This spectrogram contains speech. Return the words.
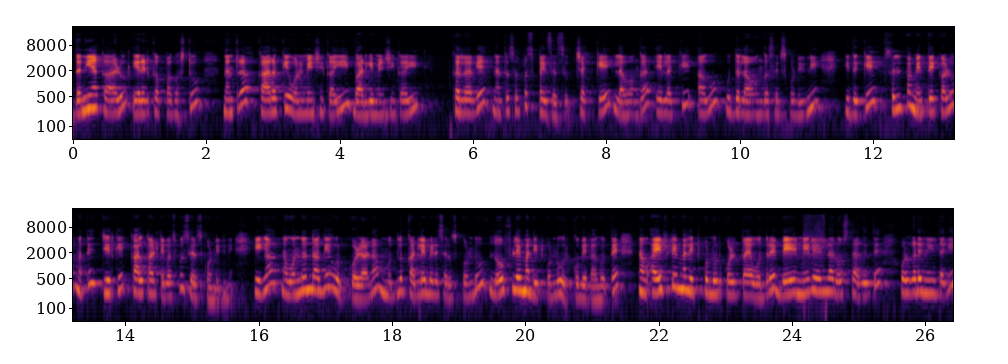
ಧನಿಯಾ ಕಾಳು ಎರಡು ಕಪ್ ಆಗೋಷ್ಟು, ನಂತರ ಖಾರಕ್ಕೆ ಒಣಮೆಣಸಿನ್ಕಾಯಿ, ಬಾಡಿಗೆ ಮೆಣಸಿನ್ಕಾಯಿ ಕಲರ್ಗೆ ನಂತರ ಸ್ವಲ್ಪ ಸ್ಪೈಸಸ್ಸು ಚಕ್ಕೆ, ಲವಂಗ, ಏಲಕ್ಕಿ ಹಾಗೂ ಉದ್ದ ಲವಂಗ ಸೇರಿಸ್ಕೊಂಡಿದ್ದೀನಿ. ಇದಕ್ಕೆ ಸ್ವಲ್ಪ ಮೆಂತ್ಯಕಾಳು ಮತ್ತು ಜೀರಿಗೆ ಕಾಲು ಕಾಲು ಟೇಬಲ್ ಸ್ಪೂನ್ ಸೇರಿಸ್ಕೊಂಡಿದ್ದೀನಿ. ಈಗ ನಾವು ಒಂದೊಂದಾಗೆ ಹುರ್ಕೊಳ್ಳೋಣ. ಮೊದಲು ಕಡಲೆಬೇಳೆ ಸೇರಿಸ್ಕೊಂಡು ಲೋ ಫ್ಲೇಮಲ್ಲಿ ಇಟ್ಕೊಂಡು ಹುರ್ಕೋಬೇಕಾಗುತ್ತೆ. ನಾವು ಹೈ ಫ್ಲೇಮಲ್ಲಿ ಇಟ್ಕೊಂಡು ಹುರ್ಕೊಳ್ತಾ ಹೋದರೆ ಬೇ ಮೇಲೆ ಎಲ್ಲ ರೋಸ್ಟ್ ಆಗುತ್ತೆ, ಒಳಗಡೆ ನೀಟಾಗಿ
